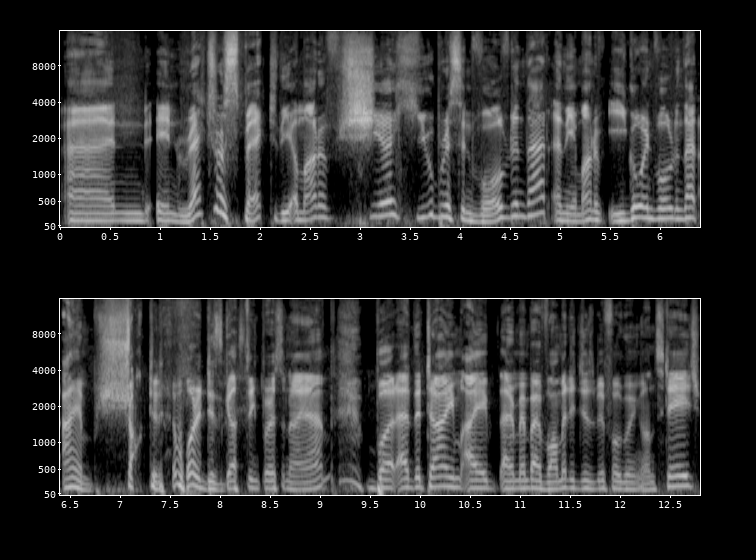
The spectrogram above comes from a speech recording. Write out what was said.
and in retrospect, the amount of sheer hubris involved in that and the amount of ego involved in that, I am shocked at what a disgusting person I am. But at the time, I, I remember I vomited just before going on stage.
